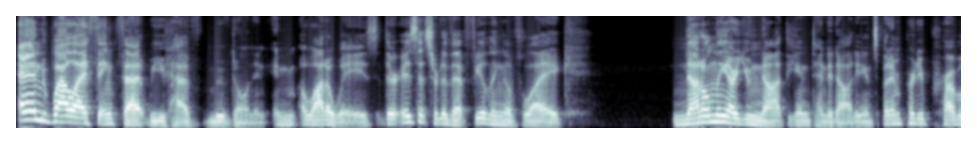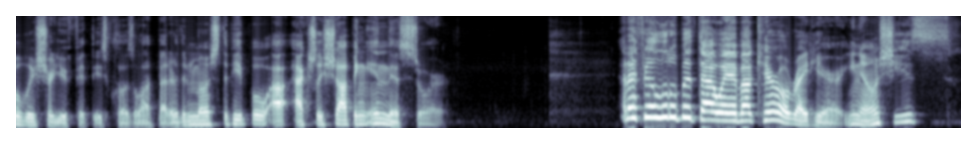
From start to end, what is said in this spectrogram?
And while I think that we have moved on in, in a lot of ways, there is that sort of that feeling of like, not only are you not the intended audience, but I'm pretty probably sure you fit these clothes a lot better than most of the people uh, actually shopping in this store. And I feel a little bit that way about Carole right here. You know, she's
